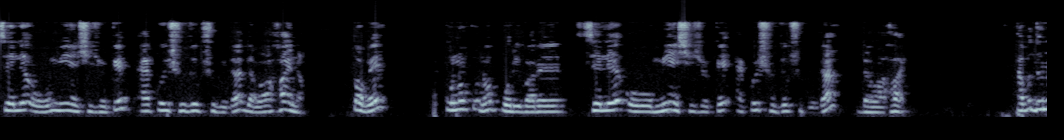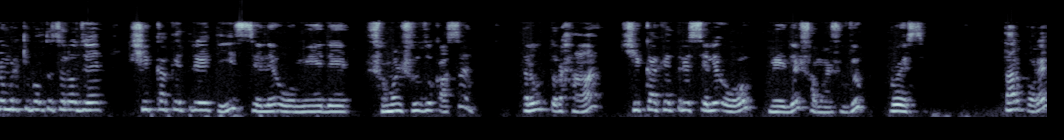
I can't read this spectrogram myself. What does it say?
ছেলে ও মেয়ে শিশুকে একই সুযোগ সুবিধা দেওয়া হয় না। তবে কোনো কোনো পরিবারে ছেলে ও মেয়ে শিশুকে একই সুযোগ সুবিধা দেওয়া হয়। তারপর দুই নম্বর কি বলতেছিল যে, শিক্ষাক্ষেত্রে কি ছেলে ও মেয়েদের সমান সুযোগ আছে? তার উত্তর হ্যাঁ শিক্ষাক্ষেত্রে ছেলে ও মেয়েদের সমান সুযোগ রয়েছে। তারপরে,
